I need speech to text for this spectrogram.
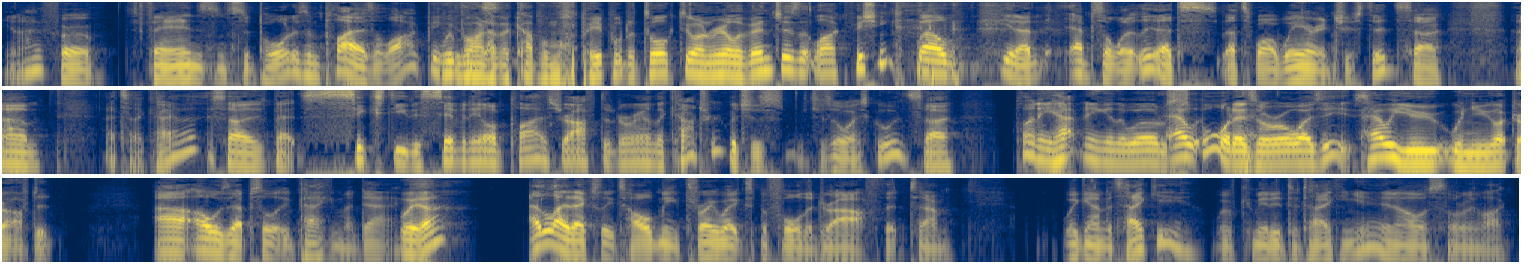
you know, for fans and supporters and players alike. We might have a couple more people to talk to on Real Adventures that like fishing. well, you know, absolutely. That's that's why we're interested. So um, that's okay though. So about sixty to seventy odd players drafted around the country, which is which is always good. So plenty happening in the world of How- sport, as there always is. How are you when you got drafted? Uh, I was absolutely packing my dag. Were you? Adelaide actually told me three weeks before the draft that um, we're going to take you. We've committed to taking you, and I was sort of like,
